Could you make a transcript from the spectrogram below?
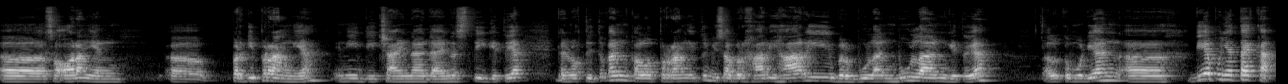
uh, seorang yang uh, pergi perang ya. Ini di China Dynasty gitu ya. Dan waktu itu kan kalau perang itu bisa berhari-hari, berbulan-bulan gitu ya. Lalu kemudian uh, dia punya tekad,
